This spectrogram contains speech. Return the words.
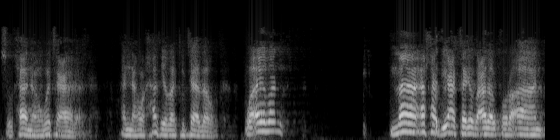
سبحانه وتعالى أنه حفظ كتابه. وأيضا ما أحد يعترض على القرآن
